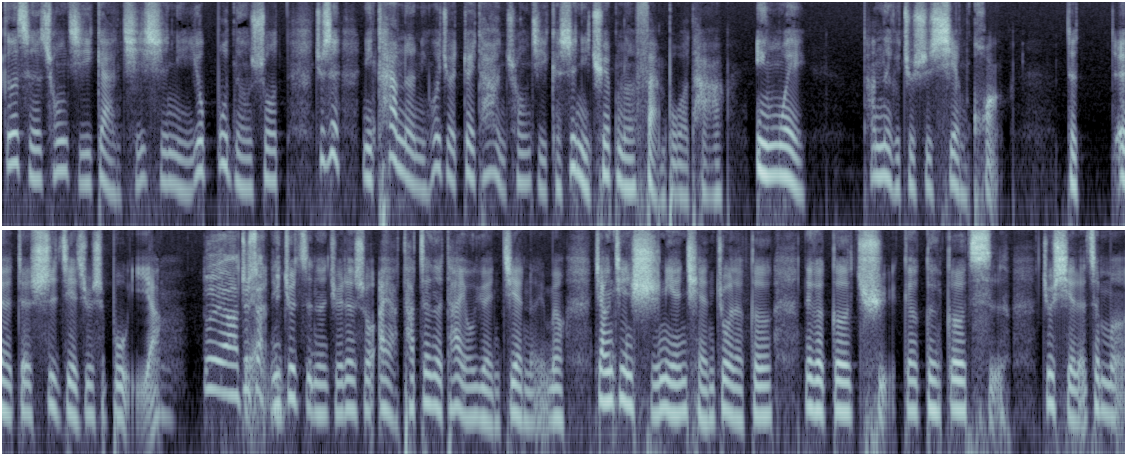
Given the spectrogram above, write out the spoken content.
歌词的冲击感，其实你又不能说，就是你看了你会觉得对它很冲击，可是你却不能反驳它，因为它那个就是现况的，呃的世界就是不一样。对啊，就对啊像你就只能觉得说，哎呀，他真的太有远见了，有没有？将近十年前做的歌，那个歌曲跟跟歌词就写了这么，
